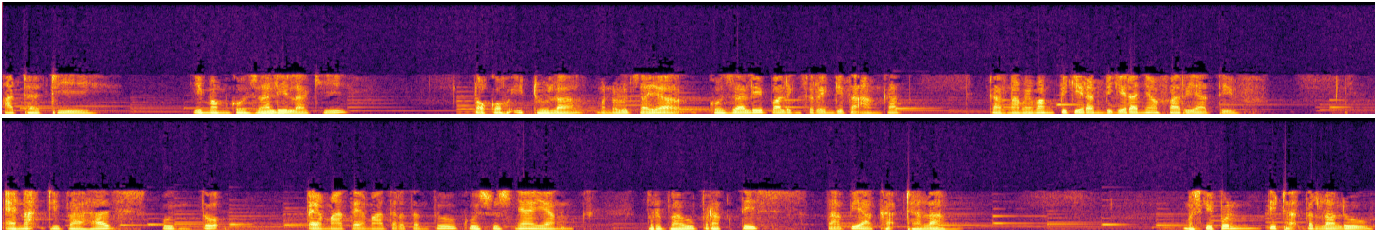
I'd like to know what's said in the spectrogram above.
ada di Imam Ghazali lagi tokoh idola menurut saya. Ghazali paling sering kita angkat karena memang pikiran-pikirannya variatif. Enak dibahas untuk tema-tema tertentu khususnya yang berbau praktis tapi agak dalam. Meskipun tidak terlalu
